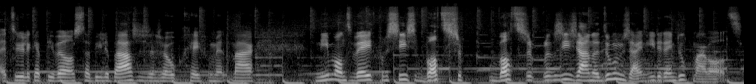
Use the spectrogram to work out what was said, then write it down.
natuurlijk heb je wel een stabiele basis en zo op een gegeven moment, maar niemand weet precies wat ze, wat ze precies aan het doen zijn. Iedereen doet maar wat.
